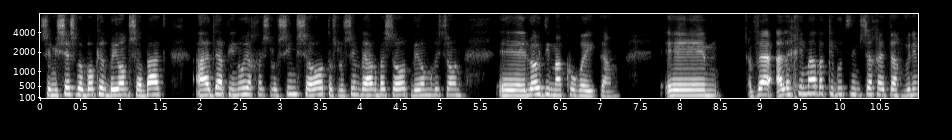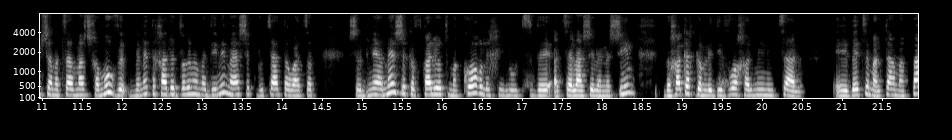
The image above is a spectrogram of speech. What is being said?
שמשש בבוקר ביום שבת עד הפינוי אחרי שלושים שעות או שלושים וארבע שעות ביום ראשון, אה, לא יודעים מה קורה איתם. אה, והלחימה בקיבוץ נמשכת, ואנחנו מבינים שהמצב ממש חמור, ובאמת אחד הדברים המדהימים היה שקבוצת הוואטסאפ של בני המשק הפכה להיות מקור לחילוץ והצלה של אנשים, ואחר כך גם לדיווח על מי ניצל. אה, בעצם עלתה מפה,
